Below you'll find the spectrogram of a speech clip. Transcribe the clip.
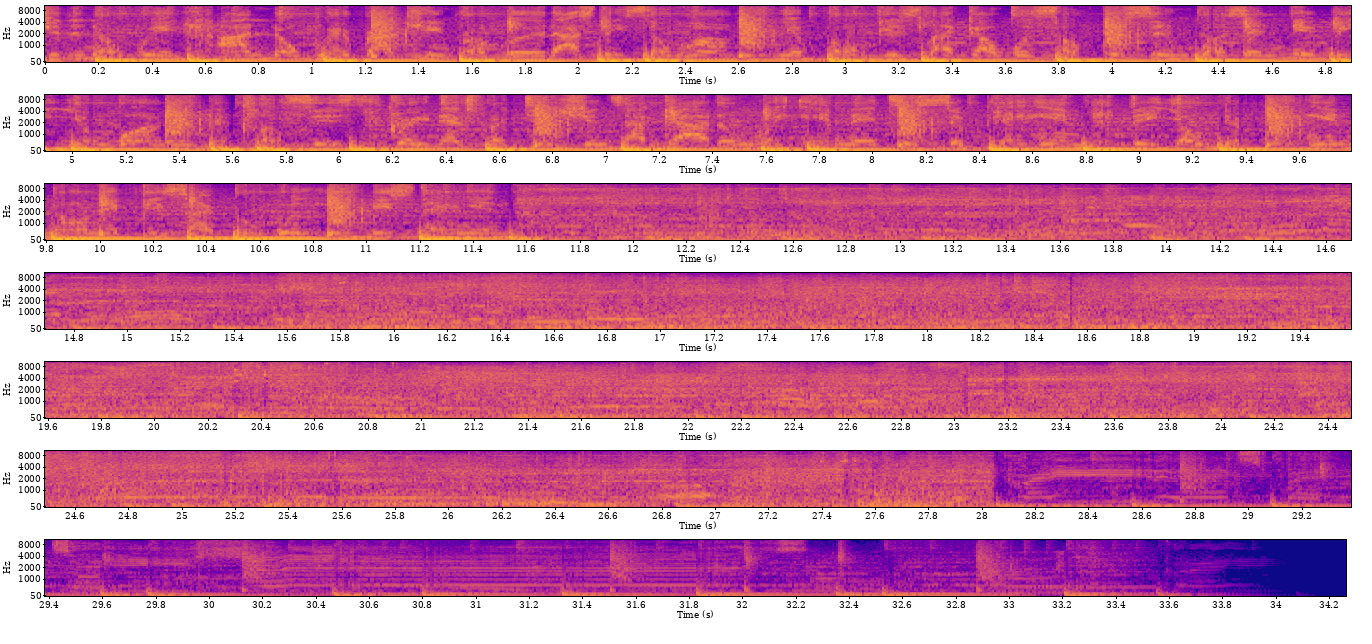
you know it. I know where I came from, but I stay so hungry and focused Like I was hopeless and wasn't it.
